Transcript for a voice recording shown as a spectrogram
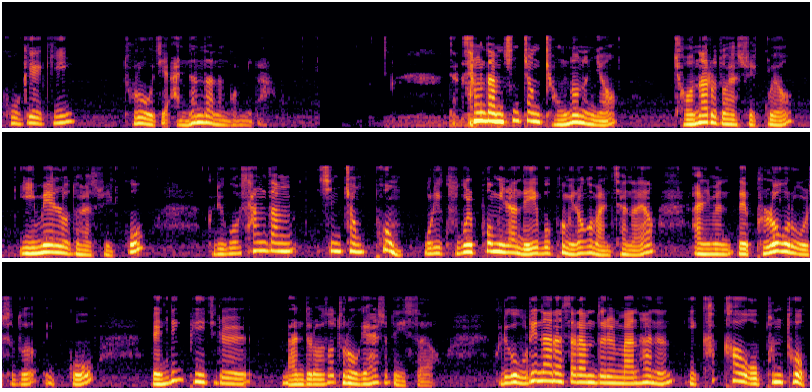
고객이 들어오지 않는다는 겁니다 자, 상담 신청 경로는요 전화로도 할 수 있고요 이메일로도 할 수 있고 그리고 상담 신청 폼 우리 구글 폼이나 네이버 폼 이런 거 많잖아요 아니면 내 블로그로 올 수도 있고 landing page를 만들어서 들어오게 할 수도 있어요 그리고 우리나라 사람들만 하는 이 카카오 오픈톡,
